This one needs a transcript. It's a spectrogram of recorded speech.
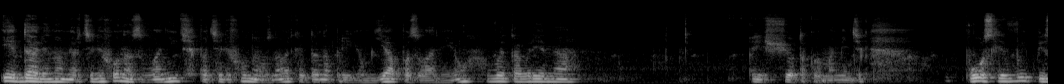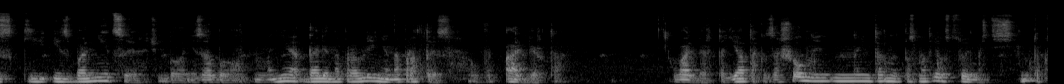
И дали номер телефона, звонить по телефону и узнавать, когда на прием. Я позвонил в это время. Еще такой моментик. После выписки из больницы, чуть было не забыл, мне дали направление на протез в Альберта. В Альберта. Я так зашел на, на интернет, посмотрел стоимость. Ну так,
